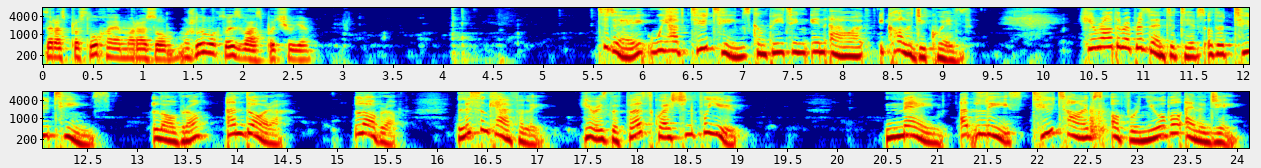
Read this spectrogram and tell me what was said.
зараз прослухаємо разом. Можливо, хтось з вас почує. Today, we have two teams competing in our ecology quiz. Here are the representatives of the two teams, Lovro and Dora. Lovro, listen carefully. Here is the first question for you. Name at least two types of renewable energy.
